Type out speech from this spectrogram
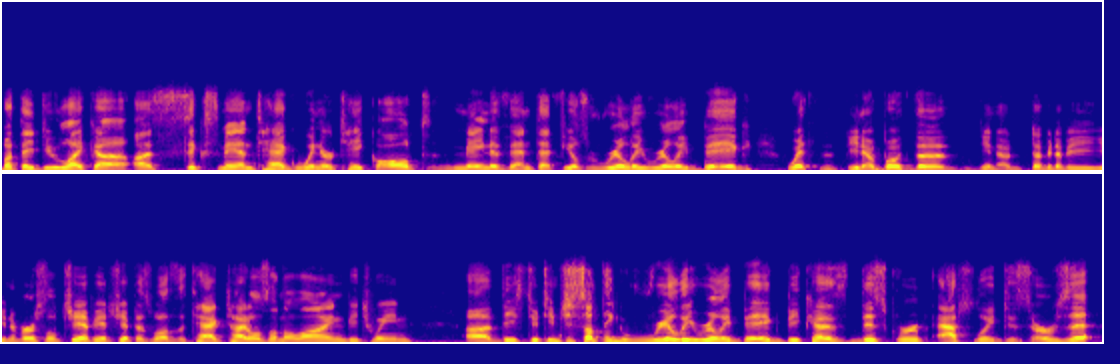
But they do like a, a six man tag winner take all main event that feels really, really big with, you know, both the, you know, WWE Universal Championship as well as the tag titles on the line between uh, these two teams. Just something really, really big because this group absolutely deserves it.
